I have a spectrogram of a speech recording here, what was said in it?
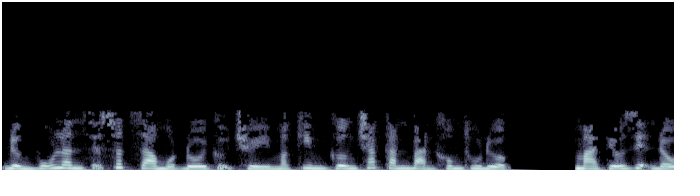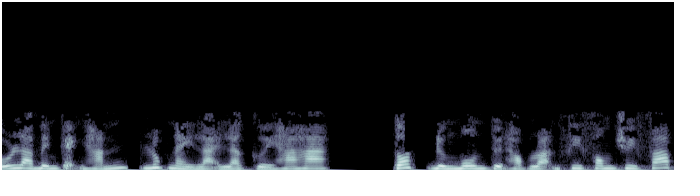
Đường Vũ Lân sẽ xuất ra một đôi cự trùy mà kim cương chắc căn bản không thu được. Mà thiếu diện đấu la bên cạnh hắn, lúc này lại là cười ha ha. Tốt, đường môn tuyệt học loạn phi phong truy pháp.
